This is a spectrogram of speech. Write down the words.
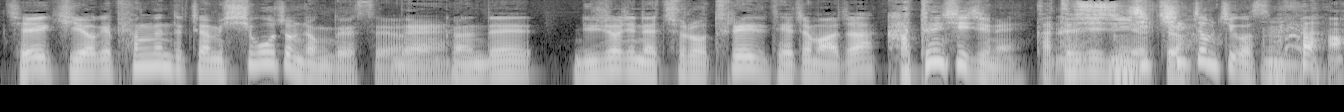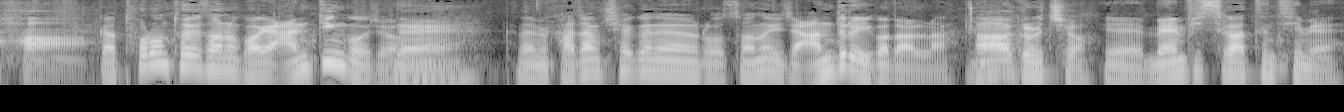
제 기억에 평균 득점이 15점 정도였어요. 네. 그런데 뉴저지 네츠로 트레이드 되자마자 같은 시즌에 같은 시즌이었죠. 27점 찍었습니다. 아하. 그러니까 토론토에서는 거의 안 뛴 거죠. 네. 그다음에 가장 최근으로서는 이제 안드로 이거달라. 아, 그렇죠. 예, 멤피스 같은 팀에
